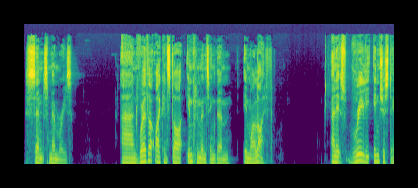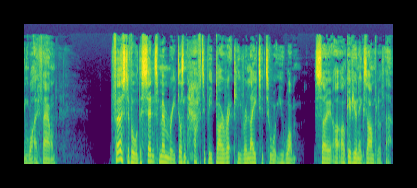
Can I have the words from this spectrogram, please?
sense memories and whether I can start implementing them in my life. And it's really interesting what I found. First of all, the sense memory doesn't have to be directly related to what you want. So I'll give you an example of that.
